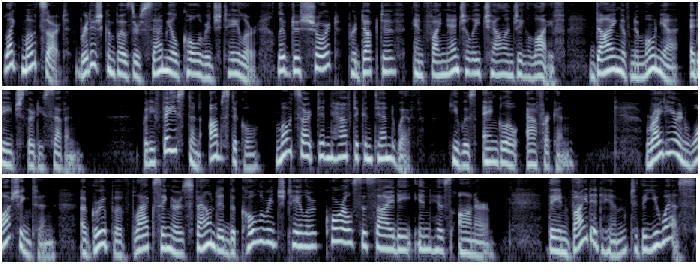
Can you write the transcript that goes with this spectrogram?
Like Mozart, British composer Samuel Coleridge Taylor lived a short, productive, and financially challenging life, dying of pneumonia at age 37. But he faced an obstacle Mozart didn't have to contend with. He was Anglo African. Right here in Washington, a group of black singers founded the Coleridge Taylor Choral Society in his honor. They invited him to the U.S.,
